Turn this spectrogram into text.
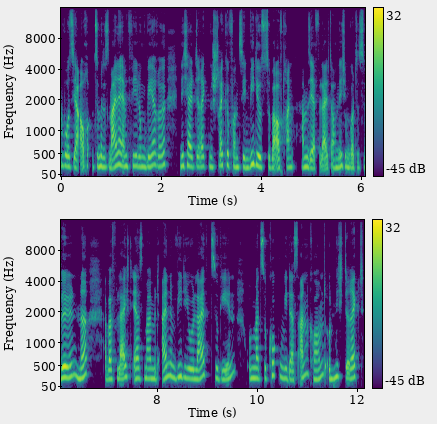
wo es ja auch zumindest meine Empfehlung wäre, nicht halt direkt eine Strecke von zehn Videos zu beauftragen, haben sie ja vielleicht auch nicht, um Gottes Willen, ne? Aber vielleicht erstmal mit einem Video live zu gehen und mal zu gucken, wie das ankommt und nicht direkt,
